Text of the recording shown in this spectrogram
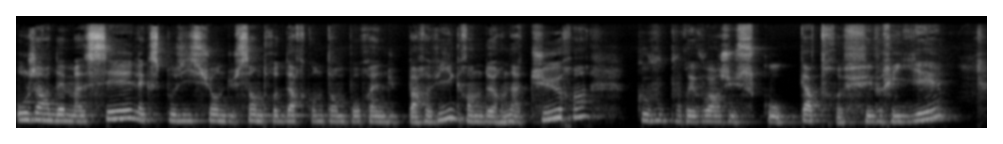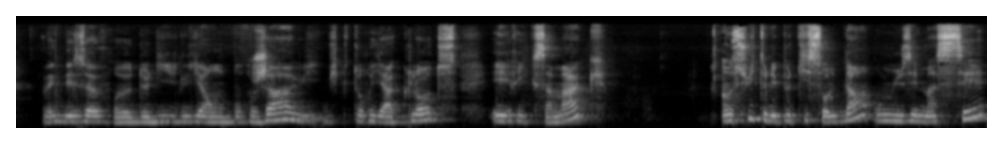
au Jardin Massé, l'exposition du Centre d'art contemporain du Parvis, Grandeur Nature, que vous pourrez voir jusqu'au 4 février avec des œuvres de Lilian Bourgeat, Victoria Klotz et Eric Samac. Ensuite, Les Petits Soldats au musée Massé,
